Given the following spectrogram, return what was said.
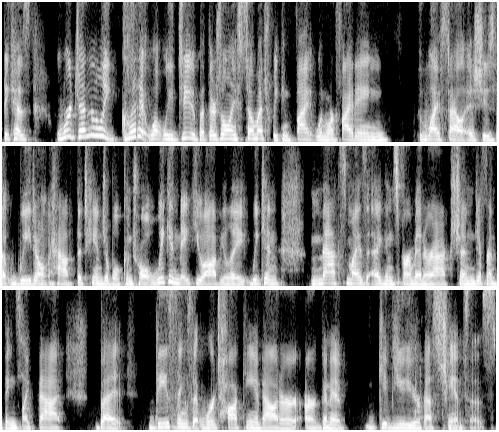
Because we're generally good at what we do, but there's only so much we can fight when we're fighting lifestyle issues that we don't have the tangible control. We can make you ovulate, we can maximize egg and sperm interaction, different things like that. But these things that we're talking about are, are going to give you your best chances.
